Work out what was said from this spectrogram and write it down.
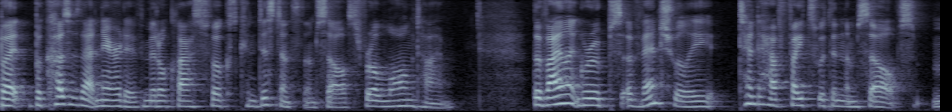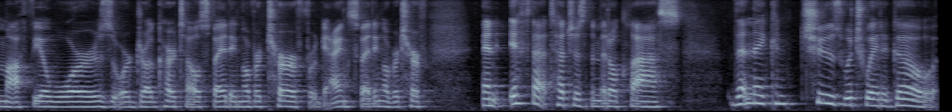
But because of that narrative, middle class folks can distance themselves for a long time. The violent groups eventually tend to have fights within themselves mafia wars or drug cartels fighting over turf or gangs fighting over turf. And if that touches the middle class, then they can choose which way to go.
